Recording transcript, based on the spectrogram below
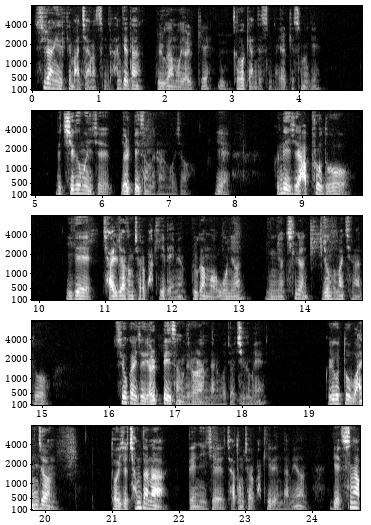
수량이 그렇게 많지 않았습니다. 한 대당 불과 뭐 10개, 음. 그밖에 안 됐습니다. 10개, 20개. 근데 지금은 이제 10배 이상 늘어나는 거죠. 예. 근데 이제 앞으로도 이게 자율자동차로 바뀌게 되면 불과 뭐 5년, 6년, 7년 이 정도만 지나도 수요가 이제 10배 이상 늘어난다는 거죠, 지금에. 그리고 또 완전 더 이제 첨단화된 이제 자동차로 바뀌게 된다면 이게 스마,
